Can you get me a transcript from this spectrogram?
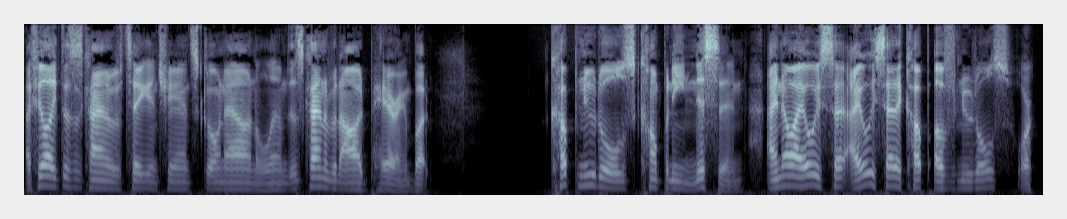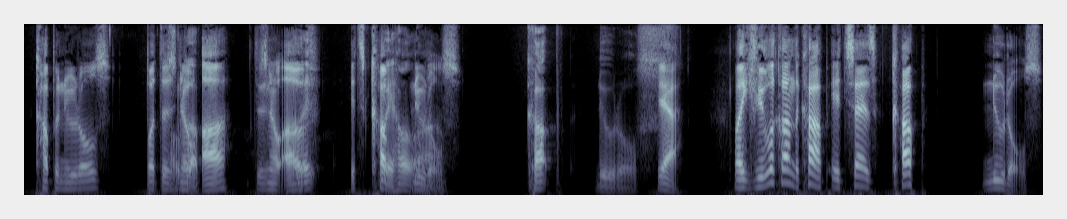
I feel like this is kind of taking a chance, going out on a limb. This is kind of an odd pairing, but Cup Noodles company Nissin. I know I always said I always said a cup of noodles or cup of noodles, but there's Hold no up. uh, there's no of. they- It's cup Wait, hold on. noodles. Cup noodles. Yeah. Like if you look on the cup, it says cup noodles.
